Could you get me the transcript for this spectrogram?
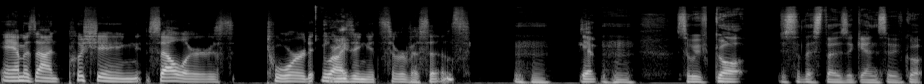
Amazon pushing sellers toward right. using its services. Mm-hmm. Yep. Mm-hmm. So we've got just to list those again. So we've got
